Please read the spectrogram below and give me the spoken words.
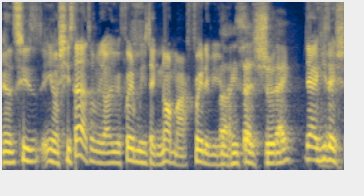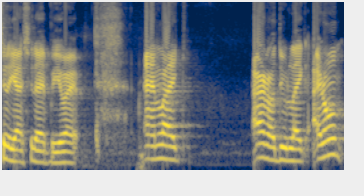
and she's you know she said that to me are you afraid of me he's like no I'm not afraid of you Uh, he said, "Should I?" Yeah, he's like, should I? Yeah, should I? But you're right. And like, I don't know, dude. Like, I don't,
